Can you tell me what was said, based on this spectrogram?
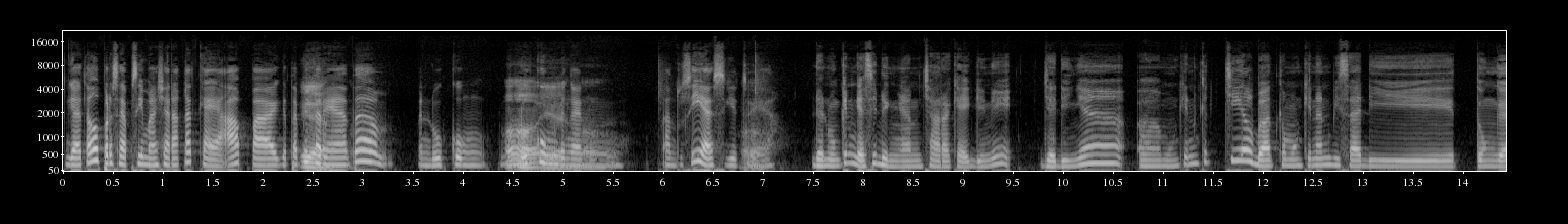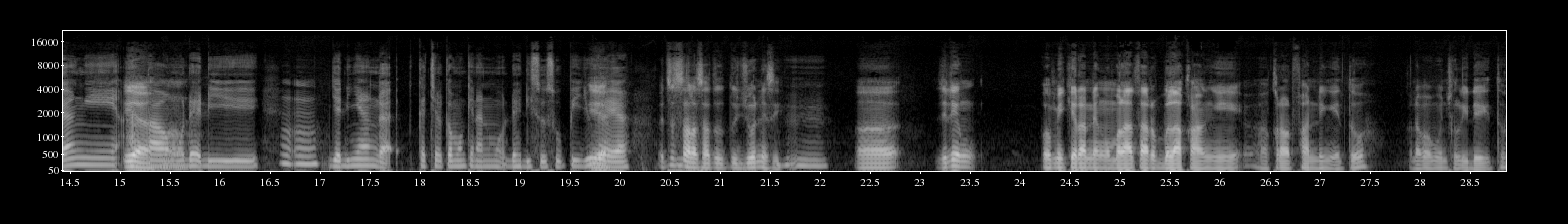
nggak tahu persepsi masyarakat kayak apa, tapi Iya. ternyata mendukung mendukung iya, dengan antusias gitu ya. Dan mungkin gak sih dengan cara kayak gini jadinya eh, mungkin kecil banget kemungkinan bisa ditunggangi Iya, atau mudah di Mm-mm. jadinya nggak kecil kemungkinan mudah disusupi juga Iya. ya. itu salah satu tujuannya sih Mm. Eh, jadi yang pemikiran yang melatar belakangi eh, crowdfunding itu kenapa muncul ide itu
